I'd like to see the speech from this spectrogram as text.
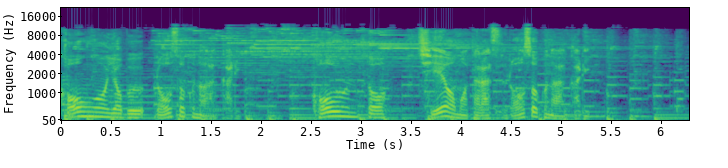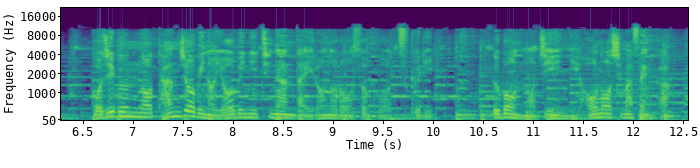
幸運を呼ぶろうそくの明かり。幸運と知恵をもたらすろうそくの明かり。ご自分の誕生日の曜日にちなんだ色のろうそくを作りウボンの寺院に奉納しませんか？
